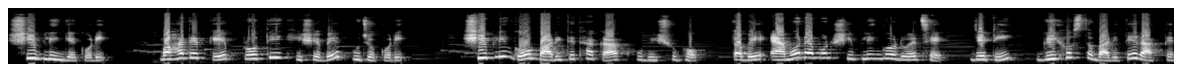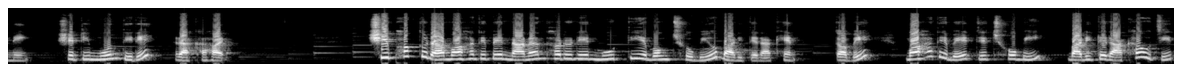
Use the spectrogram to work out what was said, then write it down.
শিবলিঙ্গে করি। মহাদেবকে প্রতীক হিসেবে পুজো করি। শিবলিঙ্গ বাড়িতে থাকা খুবই শুভ। তবে এমন এমন শিবলিঙ্গ রয়েছে যেটি গৃহস্থ বাড়িতে রাখতে নেই, সেটি মন্দিরে রাখা হয়। শিবভক্তরা মহাদেবের নানান ধরনের মূর্তি এবং ছবিও বাড়িতে রাখেন। তবে মহাদেবের যে ছবি বাড়িতে রাখা উচিত,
